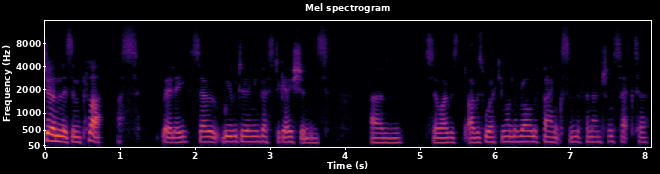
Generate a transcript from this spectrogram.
journalism plus really, so we were doing investigations. Um, so I was I was working on the role of banks and the financial sector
